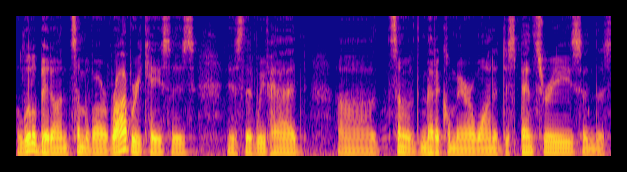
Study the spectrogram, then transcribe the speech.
a little bit on some of our robbery cases is that we've had uh, some of the medical marijuana dispensaries and the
